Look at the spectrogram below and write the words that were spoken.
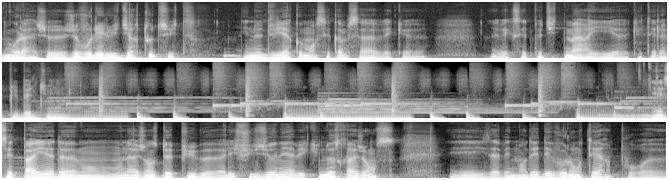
voilà, je, je, voulais lui dire tout de suite. Et notre vie a commencé comme ça avec, avec cette petite Marie qui était la plus belle du monde. Et à cette période, mon, agence de pub allait fusionner avec une autre agence et ils avaient demandé des volontaires pour, euh,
